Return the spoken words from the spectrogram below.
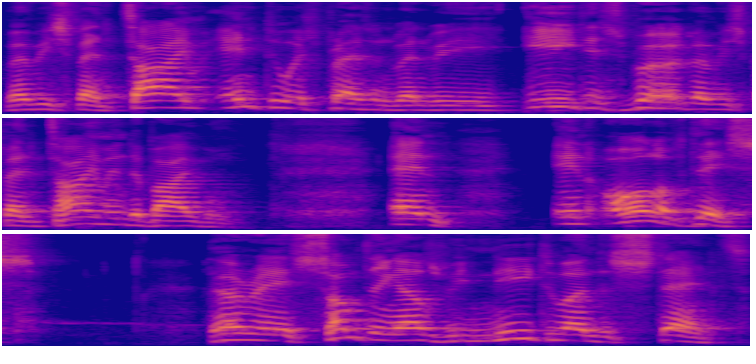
when we spend time into his presence when we eat his word when we spend time in the bible and in all of this there is something else we need to understand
